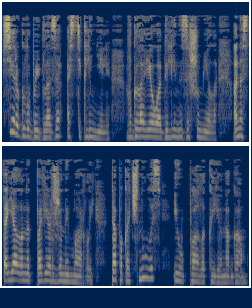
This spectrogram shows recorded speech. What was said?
серо-голубые глаза остекленели. В голове у Аделины зашумело. Она стояла над поверженной марлой. Та покачнулась и упала к ее ногам.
